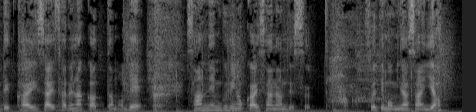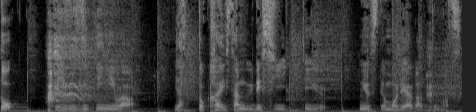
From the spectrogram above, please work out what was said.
で開催されなかったので3年ぶりの開催なんです。はそれでも皆さんやっとビール好きにはやっと開催が嬉しいっていうニュースで盛り上がってます。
